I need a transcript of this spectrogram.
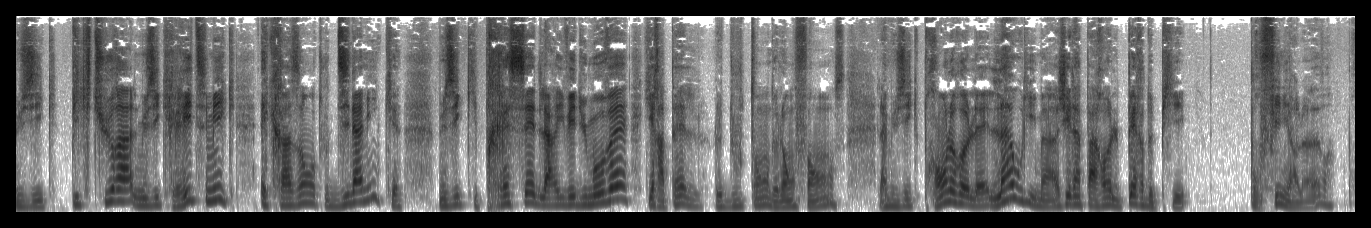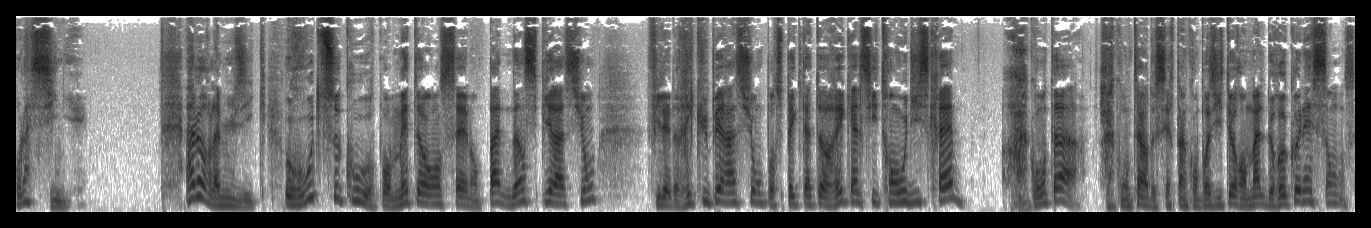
Musique picturale, musique rythmique, écrasante ou dynamique. Musique qui précède l'arrivée du mauvais, qui rappelle le doux de l'enfance. La musique prend le relais là où l'image et la parole perdent pied pour finir l'œuvre, pour la signer. Alors la musique, roue de secours pour metteur en scène en panne d'inspiration, filet de récupération pour spectateurs récalcitrants ou discrets, Racontard, racontard de certains compositeurs en mal de reconnaissance,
